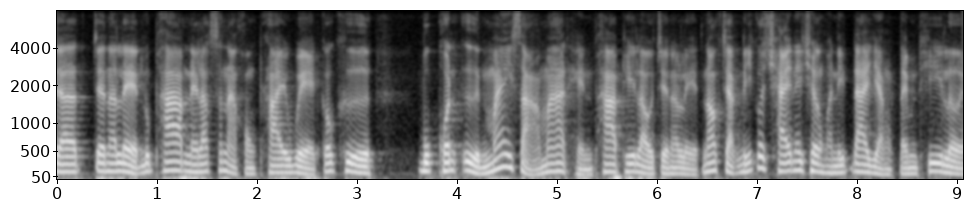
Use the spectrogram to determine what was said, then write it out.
จะ generate รูปภาพในลักษณะของ private ก็คือบุคคลอื่นไม่สามารถเห็นภาพที่เรา generate นอกจากนี้ก็ใช้ในเชิงพาณิชย์ได้อย่างเต็มที่เลย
